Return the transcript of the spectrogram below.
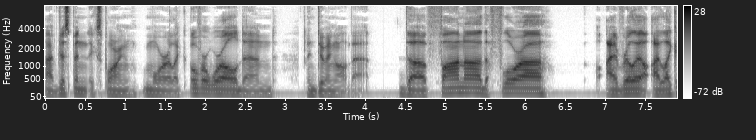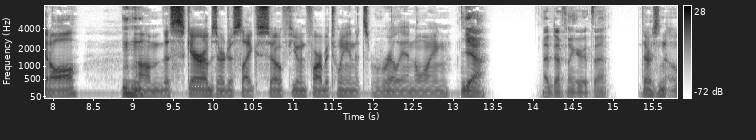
I've just been exploring more like overworld and and doing all that. The fauna, the flora, I really I like it all. Mhm. Um, the scarabs are just like so few and far between. It's really annoying. yeah, I definitely agree with that. there's no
